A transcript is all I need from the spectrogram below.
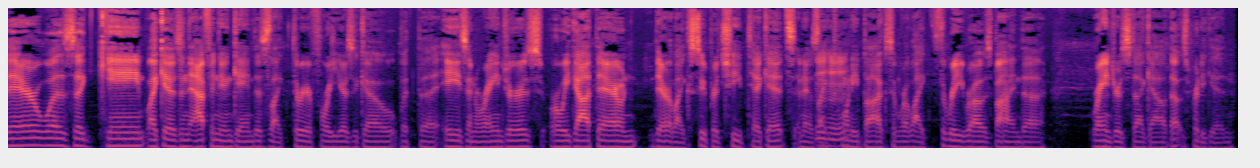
there was a game, like it was an afternoon game. This is like three or four years ago with the A's and Rangers, where we got there and they're like super cheap tickets, and it was like Mhm. twenty bucks, and we're like three rows behind the Rangers dugout. That was pretty good.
